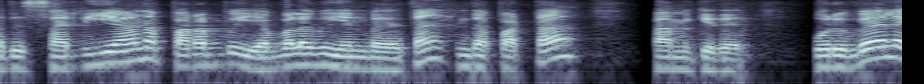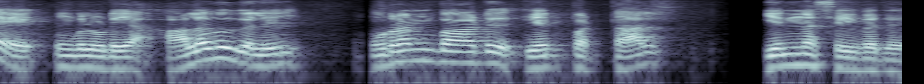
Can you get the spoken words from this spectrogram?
அது சரியான பரப்பு எவ்வளவு என்பதை தான் இந்த பட்டா காமிக்குது. ஒருவேளை உங்களுடைய அளவுகளில் முரண்பாடு ஏற்பட்டால் என்ன செய்வது?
